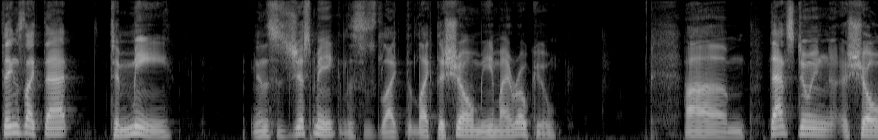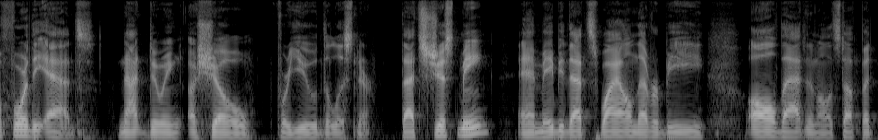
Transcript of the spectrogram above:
Things like that to me, and this is just me, this is like like the show, me and my Roku. Um, that's doing a show for the ads, not doing a show for you, the listener. That's just me, and maybe that's why I'll never be all that and all that stuff. But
